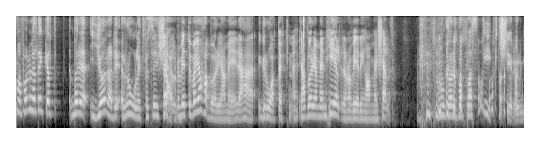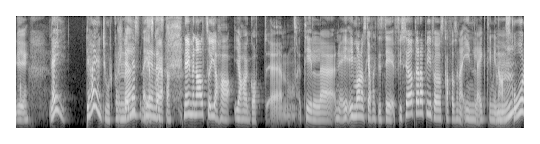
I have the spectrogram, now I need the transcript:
Man får nu helt enkelt börja göra det roligt för sig Ja, själv. men vet du vad jag har börjat med i det här gråa töcknet? Jag har börjat med en hel renovering av mig själv. Går du på plastikkirurgi. Nej, det har jag inte gjort. Kanske det är Nej, nästa. Nej, det är nästa. Nej, men alltså jag har, jag har gått eh, till... Eh, nu, imorgon ska jag faktiskt till fysioterapi för att skaffa såna inlägg till mina Mm, skor.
